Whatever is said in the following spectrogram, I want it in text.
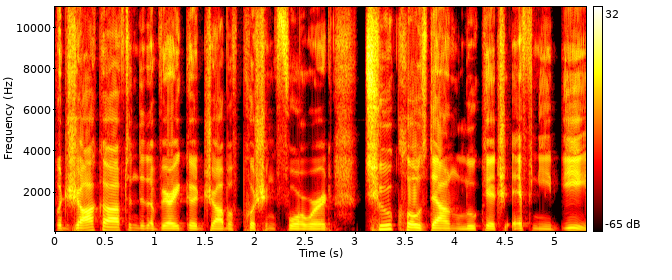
but Xhaka often did a very good job of pushing forward to close down Lukic if need be.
